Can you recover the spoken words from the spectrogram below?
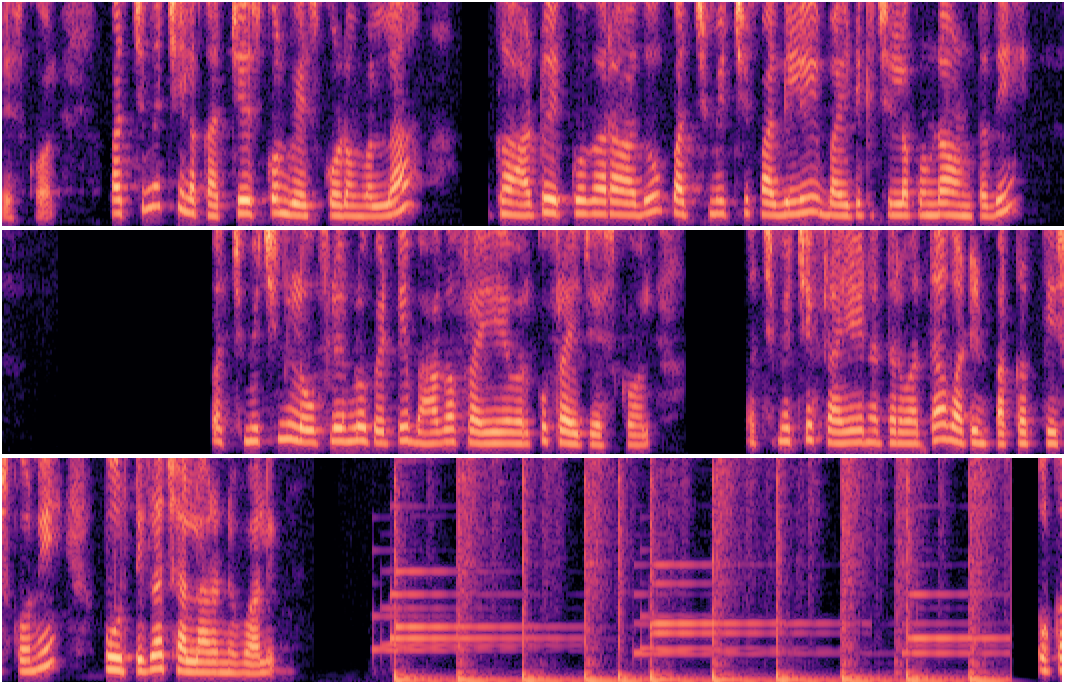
చేసుకోవాలి. పచ్చిమిర్చి ఇలా కట్ చేసుకొని వేసుకోవడం వల్ల ఘాటు ఎక్కువగా రాదు. పచ్చిమిర్చి పగిలి బయటికి చిల్లకుండా ఉంటుంది. పచ్చిమిర్చిని లో ఫ్లేమ్లో పెట్టి బాగా ఫ్రై అయ్యే వరకు ఫ్రై చేసుకోవాలి. పచ్చిమిర్చి ఫ్రై అయిన తర్వాత వాటిని పక్కకు తీసుకొని పూర్తిగా చల్లారనివ్వాలి. ఒక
